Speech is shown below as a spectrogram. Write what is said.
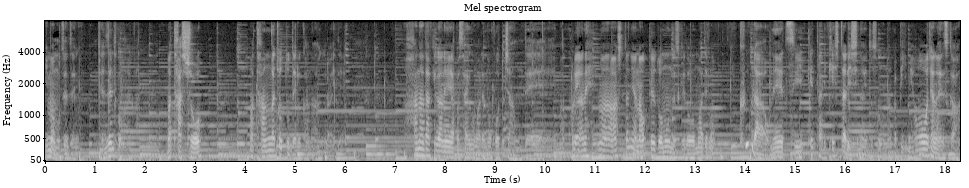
今も全然全然ってことないか。まあ多少まあ痰がちょっと出るかな鼻だけがねやっぱ最後まで残っちゃうんで、まあ、これはね、まあ、明日には治ってると思うんですけどまあでもクーラーをねつけたり消したりしないとそのなんか微妙じゃないですか。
